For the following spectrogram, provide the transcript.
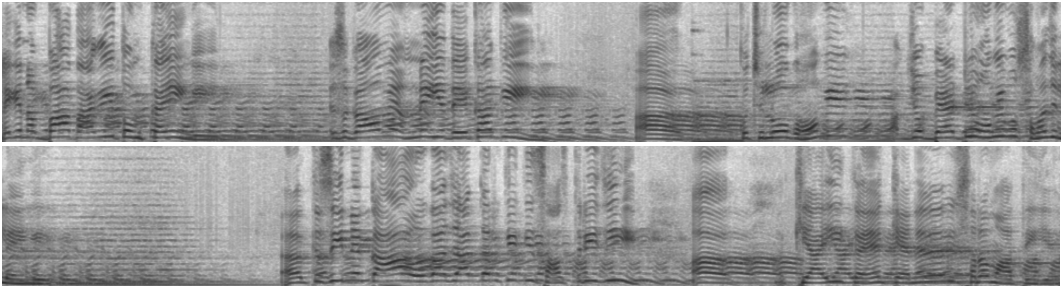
लेकिन अब बात आ गई तो हम कहेंगे। इस गाँव में हमने ये देखा कि आ, कुछ लोग होंगे अब जो बैठे होंगे वो समझ लेंगे। आ, किसी ने कहा होगा जा करके कि शास्त्री जी आ, क्या ही कहें कहने में भी शर्म आती है।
